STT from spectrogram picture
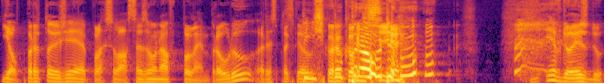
Jo, protože je plesová sezóna v plném proudu, respektive Spíš skoro po končí. proudu. Je v dojezdu.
